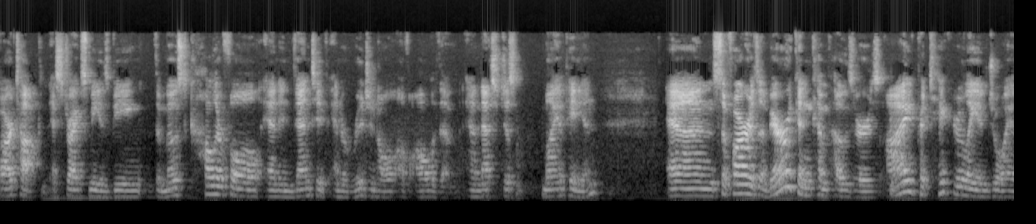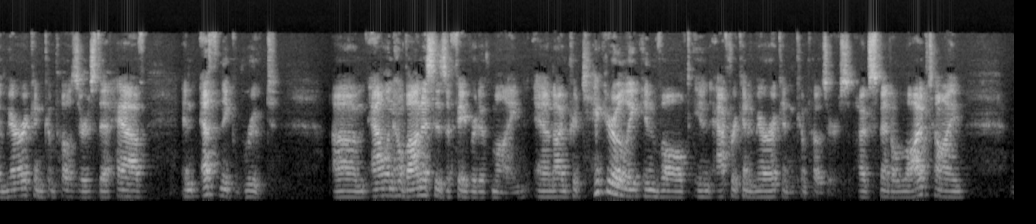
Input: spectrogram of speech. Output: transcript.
Bartok strikes me as being the most colorful and inventive and original of all of them. And that's just my opinion. And so far as American composers, I particularly enjoy American composers that have an ethnic root. Um, Alan Hovhaness is a favorite of mine, and I'm particularly involved in African American composers. I've spent a lot of time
